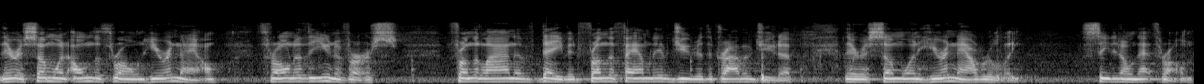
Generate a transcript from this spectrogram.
There is someone on the throne here and now, throne of the universe, from the line of David, from the family of Judah, the tribe of Judah, there is someone here and now ruling, seated on that throne.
